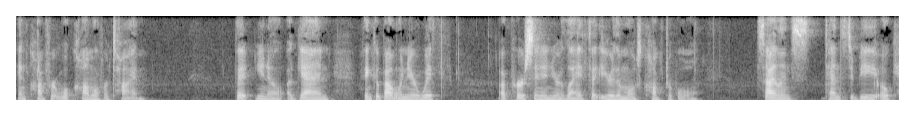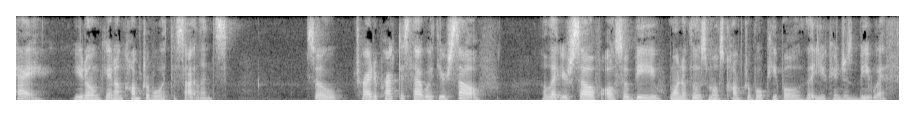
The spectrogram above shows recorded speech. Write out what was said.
And comfort will come over time. But, you know, again, think about when you're with a person in your life that you're the most comfortable. Silence tends to be okay. You don't get uncomfortable with the silence. So try to practice that with yourself. Let yourself also be one of those most comfortable people that you can just be with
